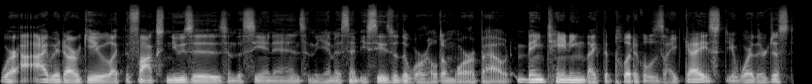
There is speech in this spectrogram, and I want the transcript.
where I would argue like the Fox Newses and the CNNs and the MSNBCs of the world are more about maintaining like the political zeitgeist, you know, where they're just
